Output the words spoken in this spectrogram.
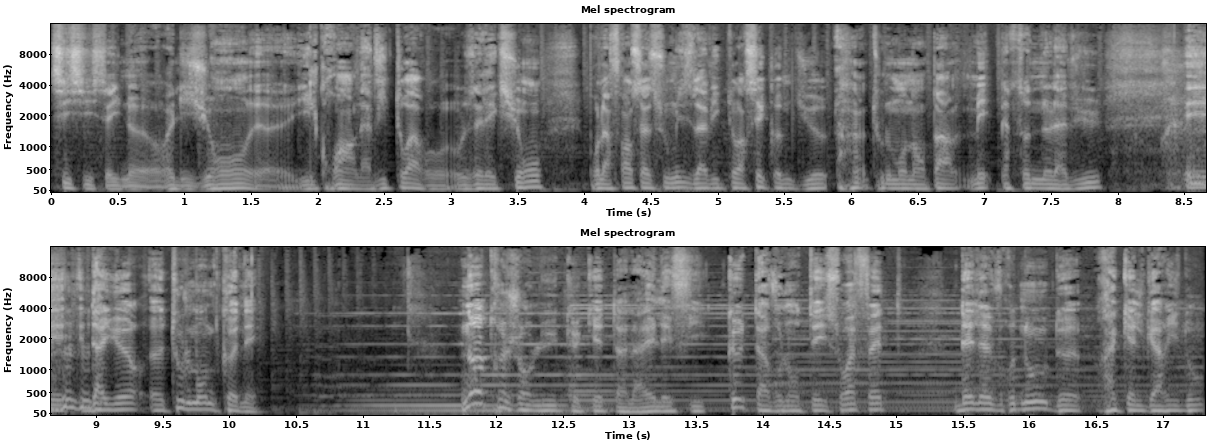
Si, si, c'est une religion. euh, ils croient en la victoire aux, aux élections. Pour la France insoumise, la victoire, c'est comme Dieu. Tout le monde en parle, mais personne ne l'a vu. Et d'ailleurs, tout le monde connaît. Notre Jean-Luc, qui est à la LFI, que ta volonté soit faite. Délèvre-nous de Raquel Garrido.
